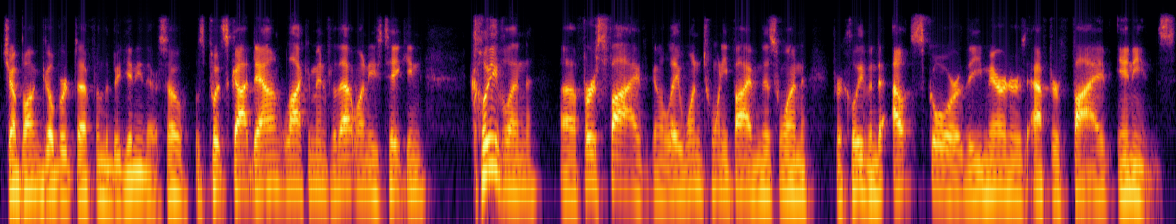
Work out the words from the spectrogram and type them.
Jump on Gilbert uh, from the beginning there. So let's put Scott down, lock him in for that one. He's taking Cleveland uh, first five, going to lay 125 in this one for Cleveland to outscore the Mariners after five innings.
